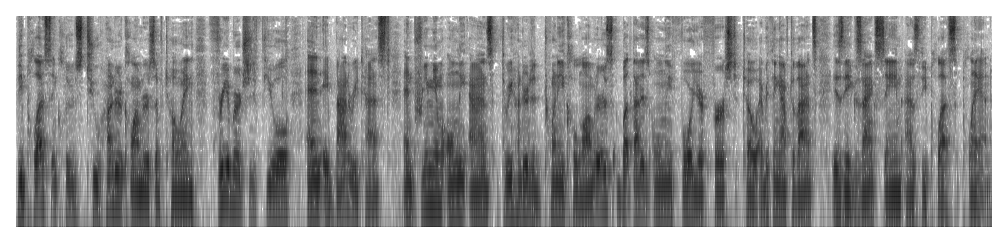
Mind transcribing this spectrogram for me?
The plus includes 200 kilometers of towing, free emergency fuel, and a battery test, and premium only adds 320 kilometers, but that is only for your first tow. Everything after that is the exact same as the Plus plan.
